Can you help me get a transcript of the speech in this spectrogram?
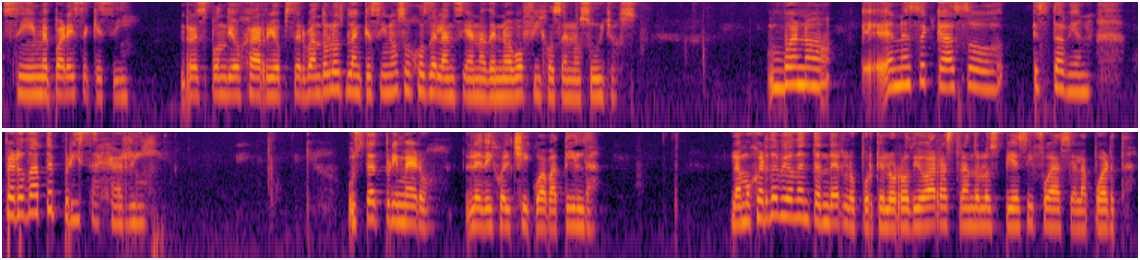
Sí, me parece que sí, respondió Harry observando los blanquecinos ojos de la anciana de nuevo fijos en los suyos. Bueno, en ese caso está bien. Pero date prisa, Harry. Usted primero, le dijo el chico a Batilda. La mujer debió de entenderlo porque lo rodeó arrastrando los pies y fue hacia la puerta.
